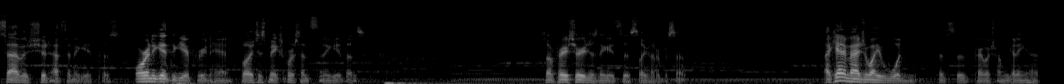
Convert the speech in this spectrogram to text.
Savage should have to negate this. Or negate the Gearfried in hand, but it just makes more sense to negate this. So I'm pretty sure he just negates this like 100%. I can't imagine why he wouldn't. That's, that's pretty much what I'm getting at.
